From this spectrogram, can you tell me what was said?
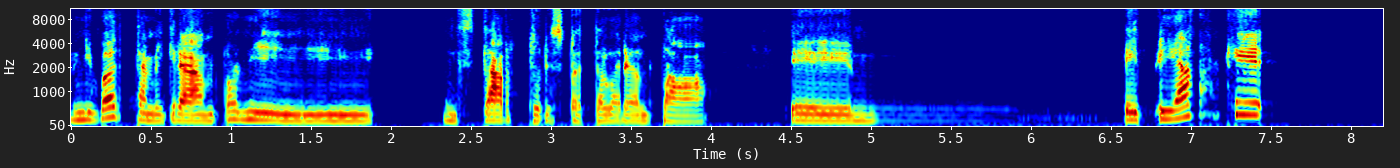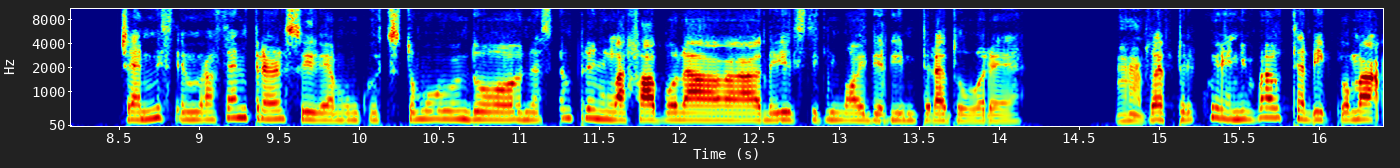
ogni volta mi crea un po' di, di scarto rispetto alla realtà e, ehm, e, e anche cioè, mi sembra sempre adesso viviamo in questo mondo, sempre nella favola degli stimoli dell'imperatore. Mm. Cioè, per cui ogni volta dico, ma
